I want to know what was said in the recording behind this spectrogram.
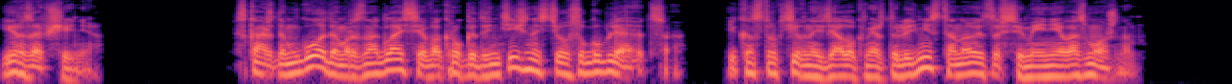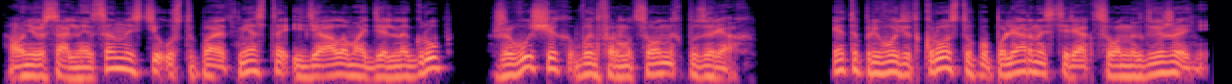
и разобщение. С каждым годом разногласия вокруг идентичности усугубляются, и конструктивный диалог между людьми становится все менее возможным. А универсальные ценности уступают место идеалам отдельных групп, живущих в информационных пузырях. Это приводит к росту популярности реакционных движений,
